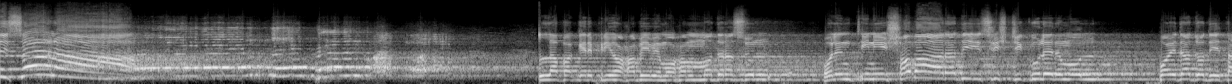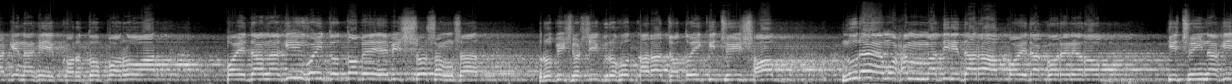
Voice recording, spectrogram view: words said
রিসালা। আল্লাহ পাকের প্রিয় হাবিবে মোহাম্মদ রাসুল বলেন, তিনি সবার আদি সৃষ্টিকুলের মূল। পয়দা যদি তাকে নাগে করত পরোয়ার, পয়দা নাকি হইত তবে বিশ্ব সংসার। রবি শশী গ্রহ তারা যতই কিছুই সব, নূরে মোহাম্মাদির দ্বারা পয়দা করেন রব। কিছুই নাকি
